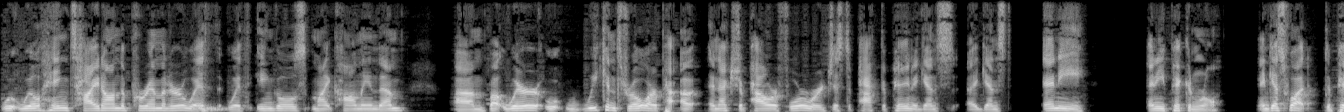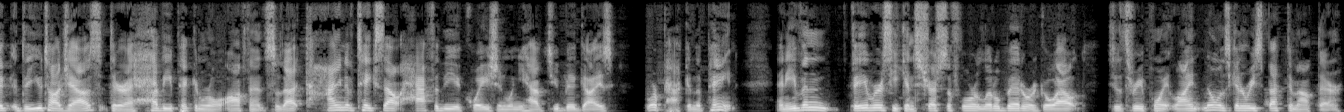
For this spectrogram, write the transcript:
we'll we'll hang tight on the perimeter with with Ingles, Mike Conley, and them. Um, but we're we can throw our uh, an extra power forward just to pack the paint against against any any pick and roll. And guess what? The pick the Utah Jazz, they're a heavy pick and roll offense. So that kind of takes out half of the equation when you have two big guys who are packing the paint. And even favors, he can stretch the floor a little bit or go out to the three point line. No one's going to respect him out there.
